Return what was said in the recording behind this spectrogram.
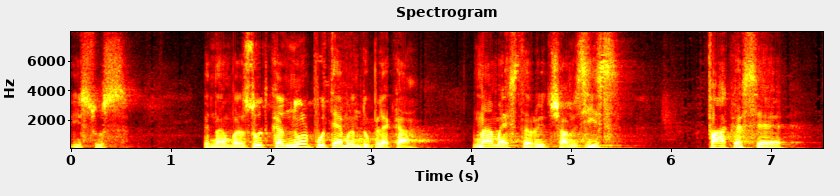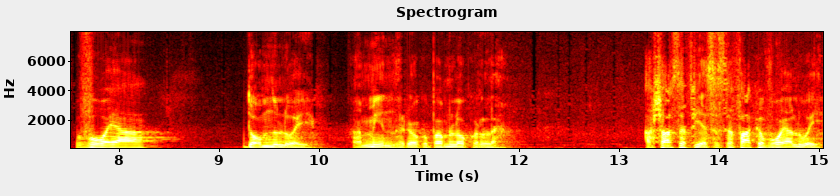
Isus. Când am văzut că nu-l putem îndupleca, n-am mai stăruit și am zis, facă-se voia Domnului. Amin. Reocupăm locurile. Așa să fie, să se facă voia Lui.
